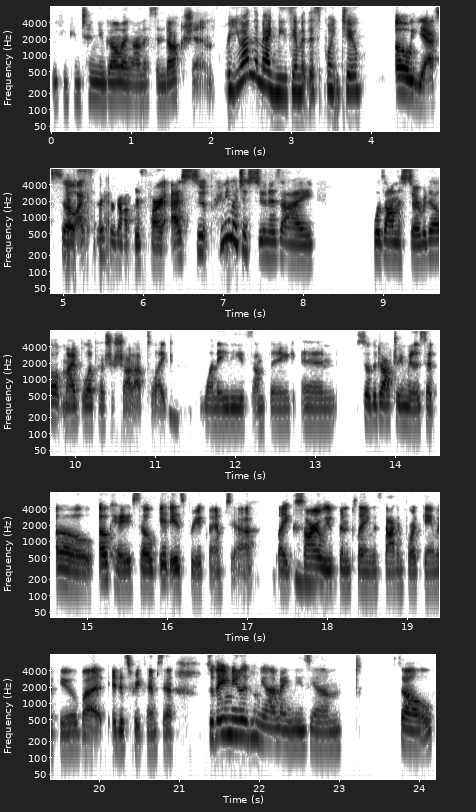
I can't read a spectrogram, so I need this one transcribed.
we can continue going on this induction. Were you on the magnesium at this point too? Oh yes. So yes. i kind of forgot this part. As soon pretty much as soon as i was on the cervidil my blood pressure shot up to like mm. 180 something and so the doctor immediately said, "Oh, okay, so it is preeclampsia. Like, mm-hmm. sorry, we've been playing this back and forth game with you, but it is preeclampsia." So they immediately put me on magnesium. So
